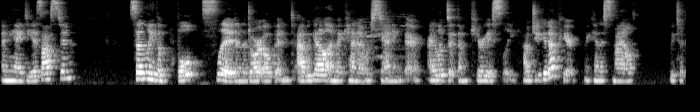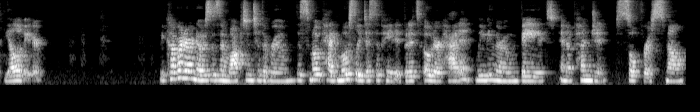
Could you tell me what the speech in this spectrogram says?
Any ideas, Austin? Suddenly, the bolt slid and the door opened. Abigail and McKenna were standing there. I looked at them curiously. How'd you get up here? McKenna smiled. We took the elevator. We covered our noses and walked into the room. The smoke had mostly dissipated, but its odor hadn't, leaving the room bathed in a pungent, sulphurous smell.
